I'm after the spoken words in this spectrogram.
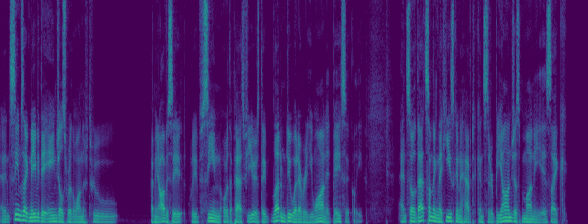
And it seems like maybe the Angels were the ones who, I mean, obviously we've seen over the past few years, they let him do whatever he wanted, basically. And so that's something that he's going to have to consider beyond just money is like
